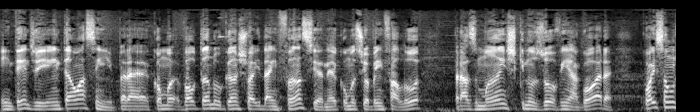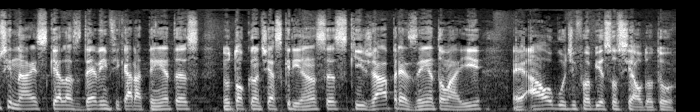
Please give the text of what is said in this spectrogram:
Entendi. Então, assim, pra, como, voltando o gancho aí da infância, né, como o senhor bem falou, para as mães que nos ouvem agora, quais são os sinais que elas devem ficar atentas no tocante às crianças que já apresentam aí é, algo de fobia social, doutor?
